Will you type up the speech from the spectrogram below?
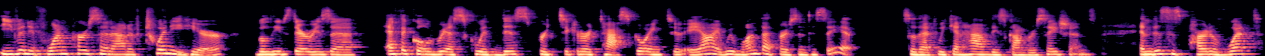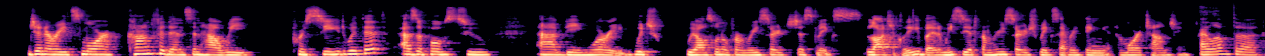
even if one person out of 20 here believes there is a ethical risk with this particular task going to AI, we want that person to say it so that we can have these conversations. And this is part of what generates more confidence in how we proceed with it as opposed to uh, being worried, which we also know from research just makes logically, but we see it from research makes everything more challenging. I love the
